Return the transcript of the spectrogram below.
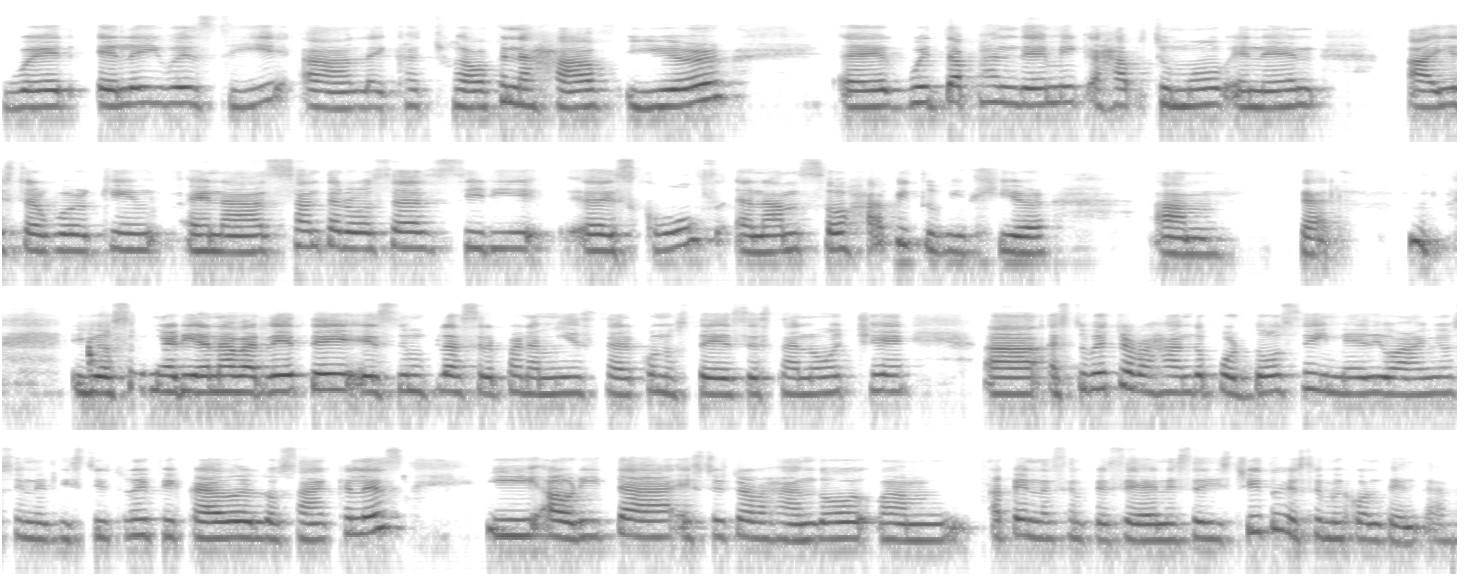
with LAUSD uh, like a 12 and a half year. Uh, with the pandemic, I have to move and then I started working in uh, Santa Rosa City uh, schools and I'm so happy to be here. Um, that. Yo soy Mariana Barrete, es un placer para mí estar con ustedes esta noche. Uh, estuve trabajando por 12 y medio años en el Distrito Unificado de Los Ángeles y ahorita estoy trabajando, apenas empecé en ese distrito y estoy muy contenta.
